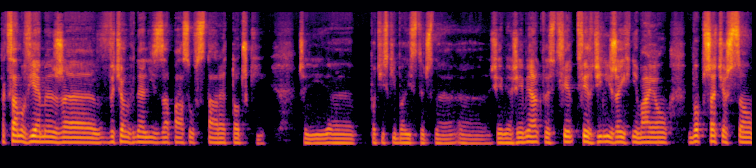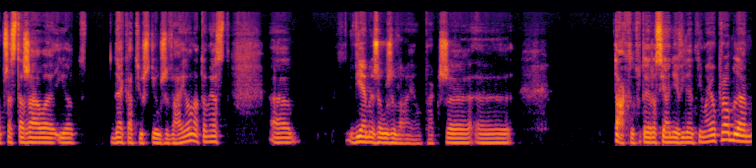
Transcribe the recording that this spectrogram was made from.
tak samo wiemy, że wyciągnęli z zapasów stare toczki, czyli e, pociski balistyczne e, Ziemia-Ziemia, które twierdzili, że ich nie mają, bo przecież są przestarzałe i od dekad już nie używają, natomiast e, wiemy, że używają. Także e, tak, to tutaj Rosjanie ewidentnie mają problem.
